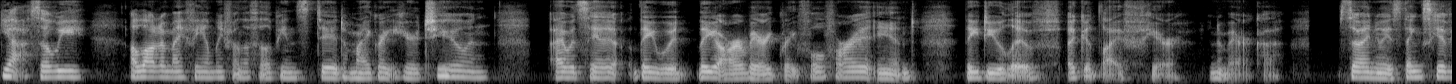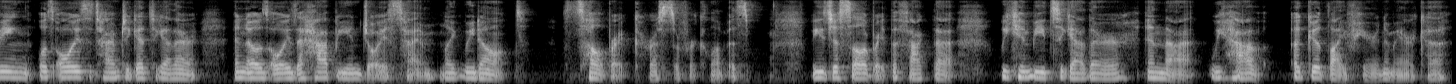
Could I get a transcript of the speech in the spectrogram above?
yeah, so we, a lot of my family from the Philippines did migrate here too. And I would say they would, they are very grateful for it and they do live a good life here in America. So anyways, Thanksgiving was always a time to get together and it was always a happy and joyous time. Like we don't celebrate Christopher Columbus. We just celebrate the fact that we can be together and that we have a good life here in America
